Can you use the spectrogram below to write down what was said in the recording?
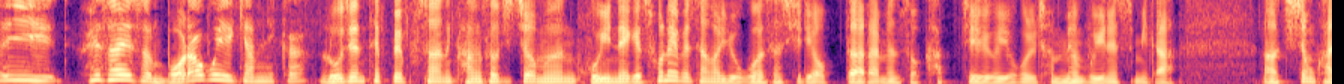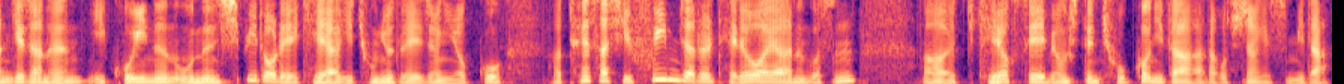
이 회사에서는 뭐라고 얘기합니까? 로젠택배 부산 강서지점은 고인에게 손해배상을 요구한 사실이 없다라면서 갑질 의혹을 전면 부인했습니다. 어, 지점 관계자는 이 고인은 오는 11월에 계약이 종료될 예정이었고 어, 퇴사 시 후임자를 데려와야 하는 것은 어, 계약서에 명시된 조건이다라고 주장했습니다.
